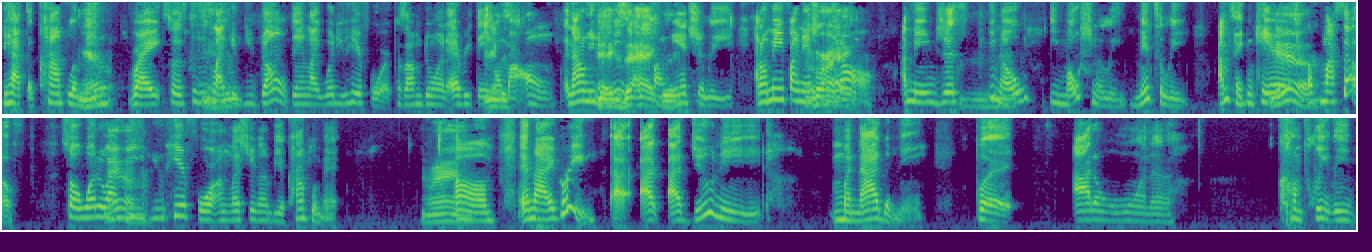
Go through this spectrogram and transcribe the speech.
You have to compliment, Yeah. right? So it's because it's like if you don't, then like what are you here for? Because I'm doing everything You on my own, and I don't even mean Exactly. like financially. I don't mean financially Right. at all. I mean just you Mhm. know emotionally, mentally. I'm taking care Yeah. of myself. So what do I need you here for unless you're going to be a compliment? Right. Um, and I agree. I, I, I do need monogamy, but I don't want to completely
